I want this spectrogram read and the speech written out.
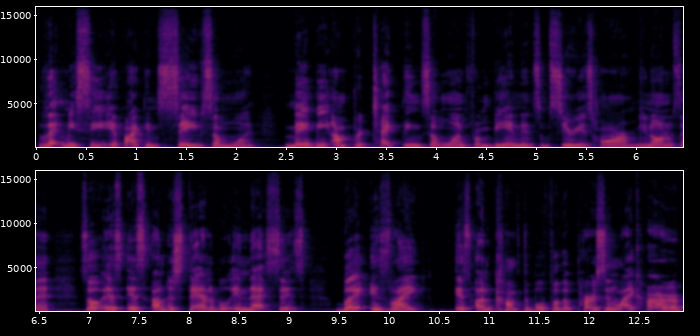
Let me see if I can save someone. Maybe I'm protecting someone from being in some serious harm. You know what I'm saying? So it's it's understandable in that sense, but it's like it's uncomfortable for the person like her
